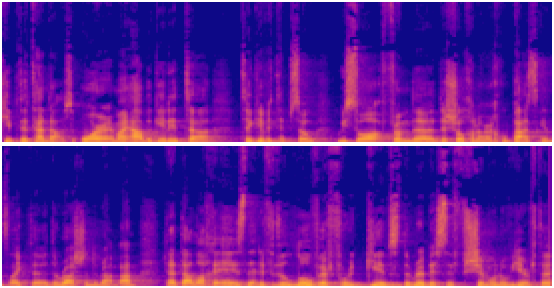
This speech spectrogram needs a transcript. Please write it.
Keep the ten dollars, or am I obligated to, to give it to him? So we saw from the the Shulchan Aruch, who paskins like the the Rosh and the Rambam, that the halacha is that if the lover forgives the ribis, if Shimon over here, if the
